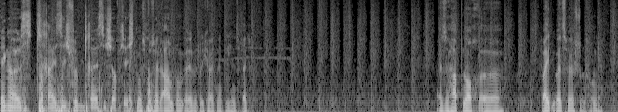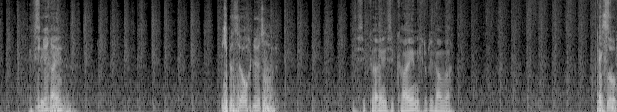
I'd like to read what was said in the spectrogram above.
Länger als 30, 35 schaffe ich echt. Ich muss bis heute Abend um 11 Uhr durchhalten, dann gehe ich ins Bett. Also hab noch äh, weit über 12 Stunden vor mir. Ich sehe Nee, keinen. nee. Ich bisher auch nicht. Ich sehe keinen, ich sehe keinen. Ich glaube, den haben wir. Pass Deckst du? auf.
